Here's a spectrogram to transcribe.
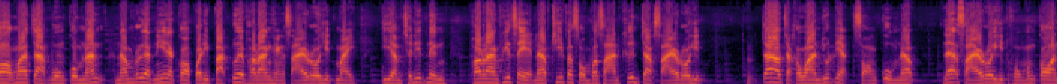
ออกมาจากวงกลมนั้นน้ำเลือดนี้เนี่ยก่อปฏิปักษ์ด้วยพลังแห่งสายโลหิตใหม่ เอี่ยมชนิดหนึ่ง พลังพิเศษนะครับที่ผสมผสานขึ้นจากสายโลหิต เจ้าจักรวาลยุทธเนี่ยสองกลุ่มนะครับ และสายโลหิตหงมังกร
